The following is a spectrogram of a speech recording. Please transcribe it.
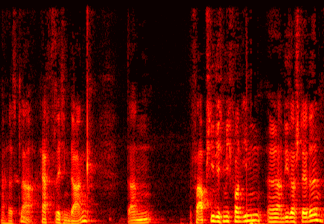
Alles klar. Herzlichen Dank. Dann verabschiede ich mich von Ihnen äh, an dieser Stelle.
